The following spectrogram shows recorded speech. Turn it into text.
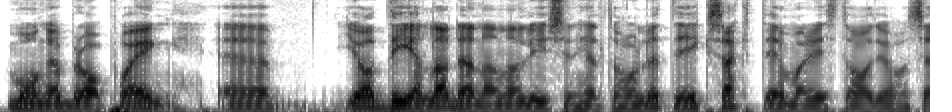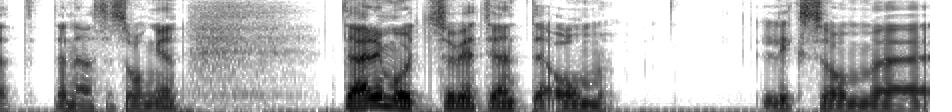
många bra poäng. Eh, jag delar den analysen helt och hållet. Det är exakt det Mariestadio har sett den här säsongen. Däremot så vet jag inte om Liksom eh,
